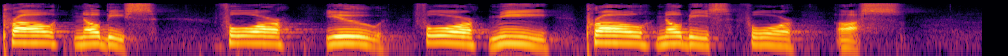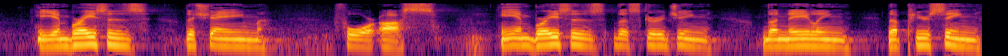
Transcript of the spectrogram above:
Pro nobis, for you, for me, pro nobis, for us. He embraces the shame for us. He embraces the scourging, the nailing, the piercing,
